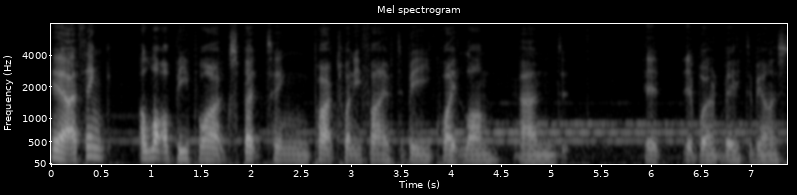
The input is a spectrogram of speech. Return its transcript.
Yeah, I think a lot of people are expecting part 25 to be quite long and it it won't be to be honest.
